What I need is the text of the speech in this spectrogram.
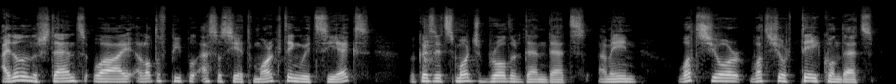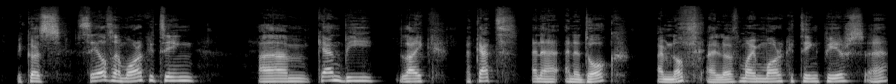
I don't understand why a lot of people associate marketing with CX because it's much broader than that. I mean, what's your, what's your take on that? Because sales and marketing, um, can be like a cat and a, and a dog. I'm not. I love my marketing peers. Eh?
